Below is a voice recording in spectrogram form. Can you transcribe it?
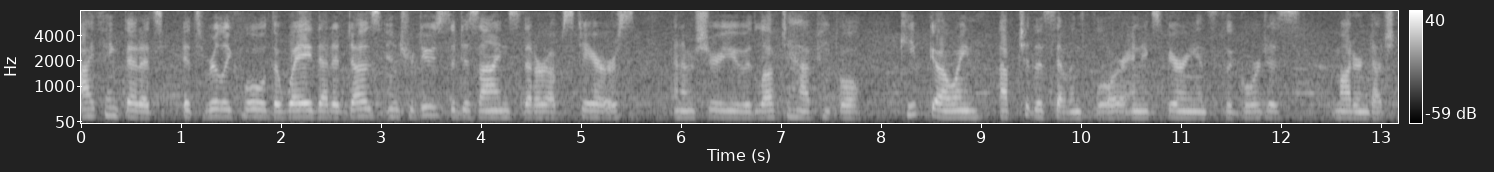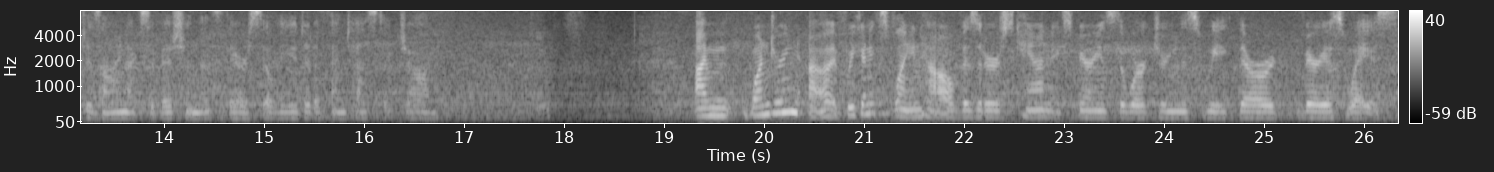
I think that it's it's really cool the way that it does introduce the designs that are upstairs and I'm sure you would love to have people keep going up to the seventh floor and experience the gorgeous modern Dutch design exhibition that's there. Silvia, you did a fantastic job. I'm wondering uh, if we can explain how visitors can experience the work during this week. There are various ways.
